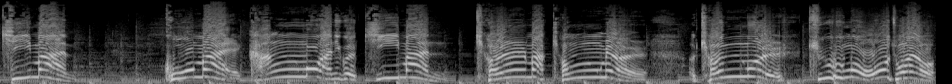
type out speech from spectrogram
기만, 고말, 강목 아니고요. 기만, 결막, 경멸, 어, 견물, 규모. 오, 좋아요.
